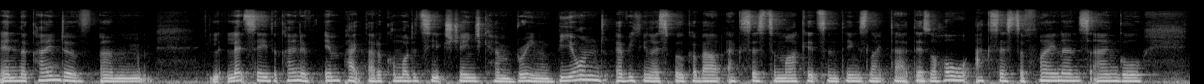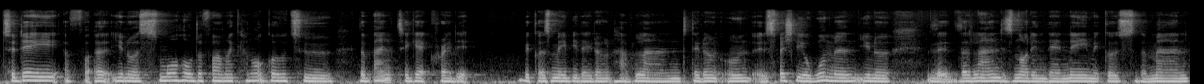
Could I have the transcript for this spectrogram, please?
And the kind of um, let's say the kind of impact that a commodity exchange can bring beyond everything I spoke about, access to markets and things like that. There's a whole access to finance angle. Today, a, you know, a smallholder farmer cannot go to the bank to get credit because maybe they don't have land, they don't own, especially a woman, you know, the, the land is not in their name, it goes to the man.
